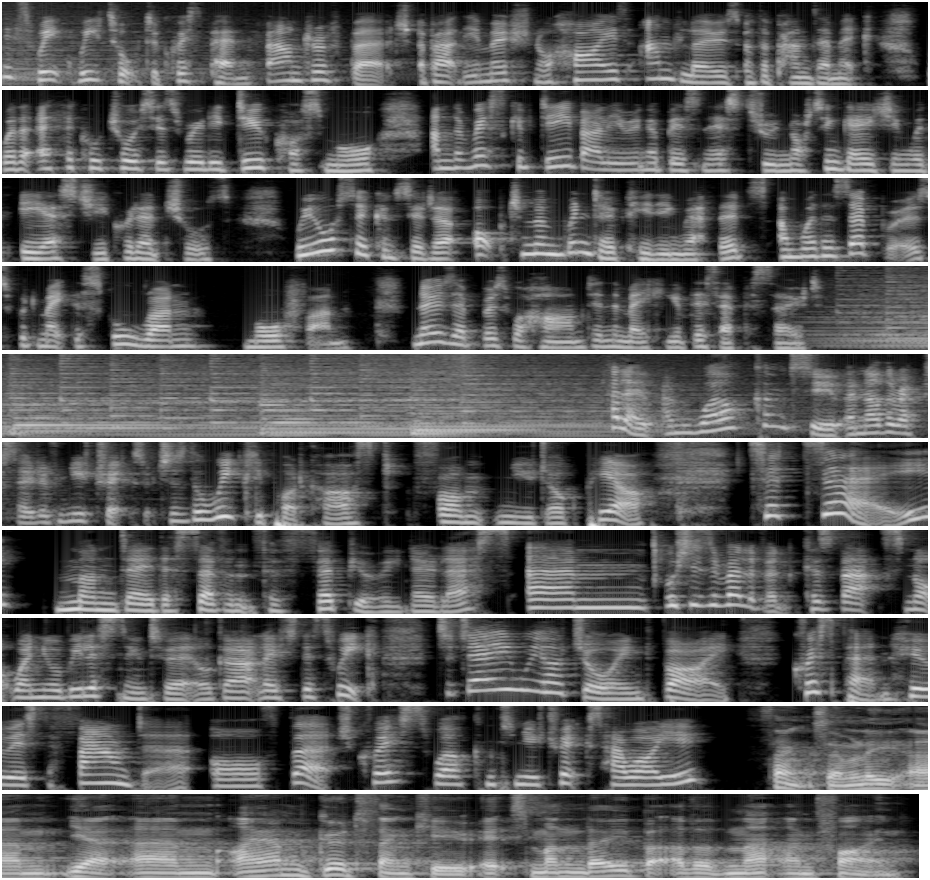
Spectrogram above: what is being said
This week, we talked to Chris Penn, founder of Birch, about the emotional highs and lows of the pandemic, whether ethical choices really do cost more, and the risk of devaluing a business through not engaging with ESG credentials. We also consider optimum window cleaning methods and whether zebras would make the school run more fun. No zebras were harmed in the making of this episode. Hello, and welcome to another episode of New Tricks, which is the weekly podcast from New Dog PR. Today, Monday, the 7th of February, no less, um, which is irrelevant because that's not when you'll be listening to it. It'll go out later this week. Today, we are joined by Chris Penn, who is the founder of Birch. Chris, welcome to New Tricks. How are you? Thanks, Emily. Um, yeah, um, I am good, thank you. It's Monday, but other than that, I'm fine.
